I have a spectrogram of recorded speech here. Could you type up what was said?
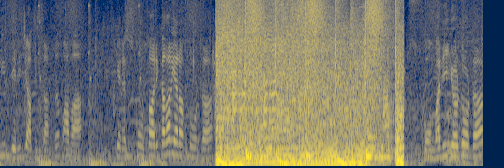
bir delici atış sandım ama gene Skolt harikalar yarattı orada. Mali'yi gördü orada.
